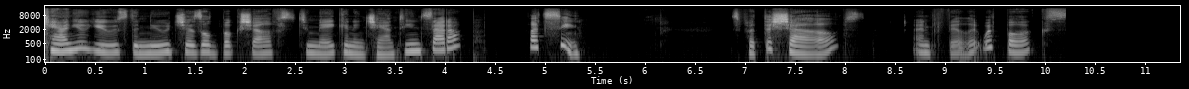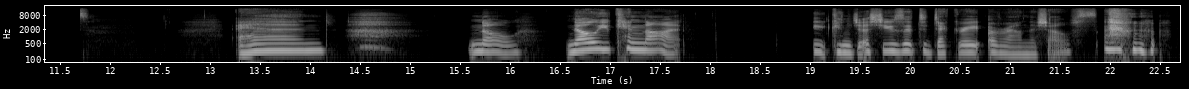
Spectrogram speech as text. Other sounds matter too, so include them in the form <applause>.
Can you use the new chiseled bookshelves to make an enchanting setup? Let's see. Let's put the shelves and fill it with books. And <gasps> no, no, you cannot. You can just use it to decorate around the shelves. <laughs>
